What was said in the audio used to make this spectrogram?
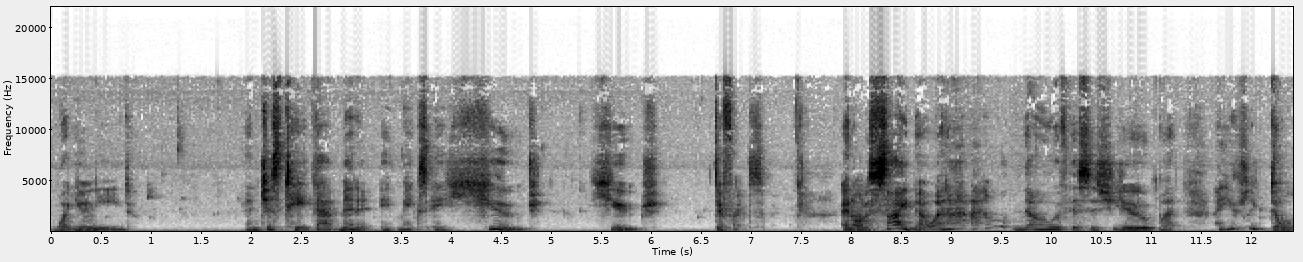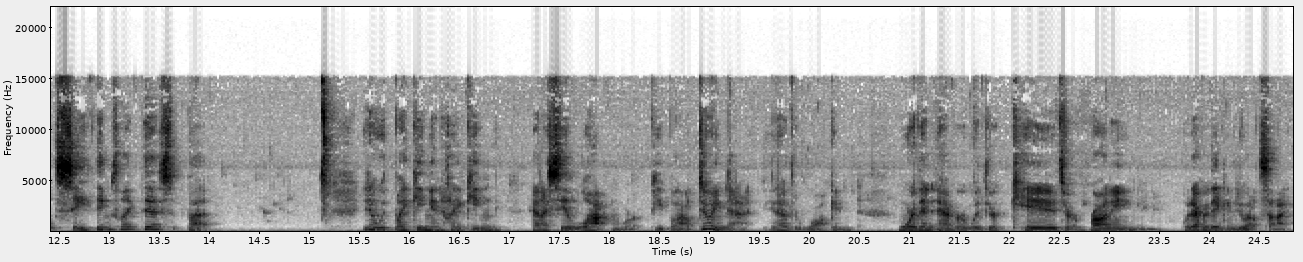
what you need. And just take that minute. It makes a huge, huge difference. And on a side note, and I, I don't know if this is you, but I usually don't say things like this, but you know, with biking and hiking, and I see a lot more people out doing that. You know, they're walking more than ever with their kids or running, whatever they can do outside.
